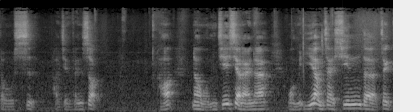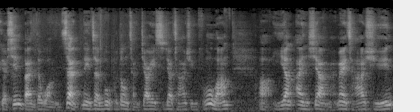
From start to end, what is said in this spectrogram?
都是合建分售。好。那我们接下来呢？我们一样在新的这个新版的网站内政部不动产交易实价查询服务网啊，一样按下买卖查询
